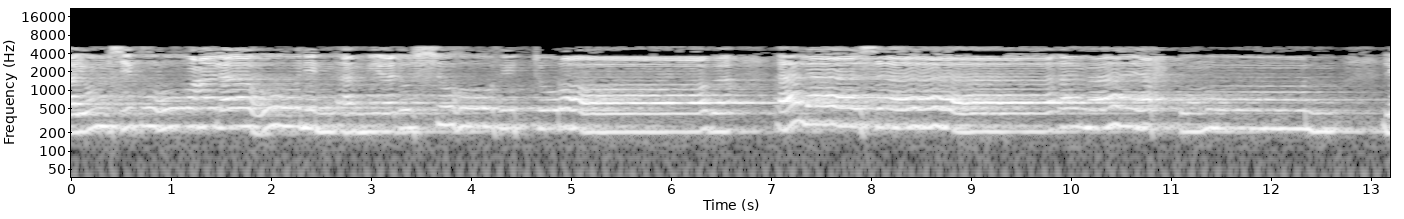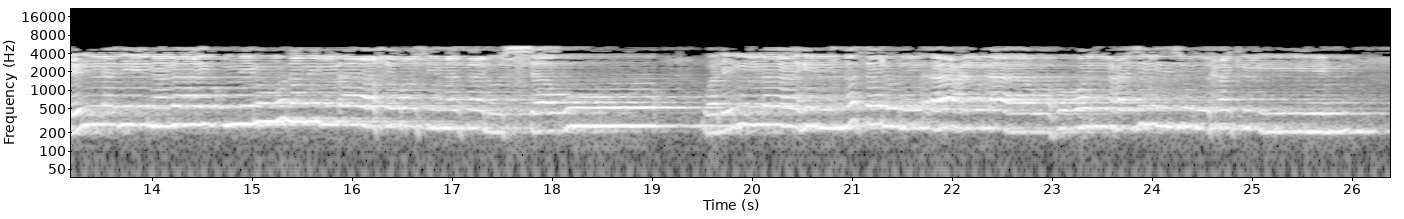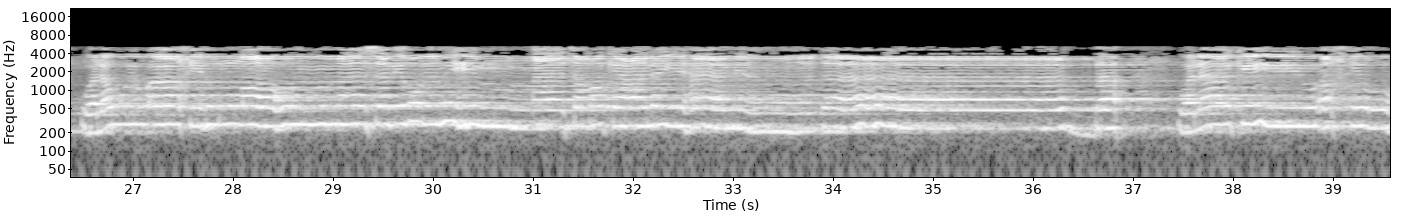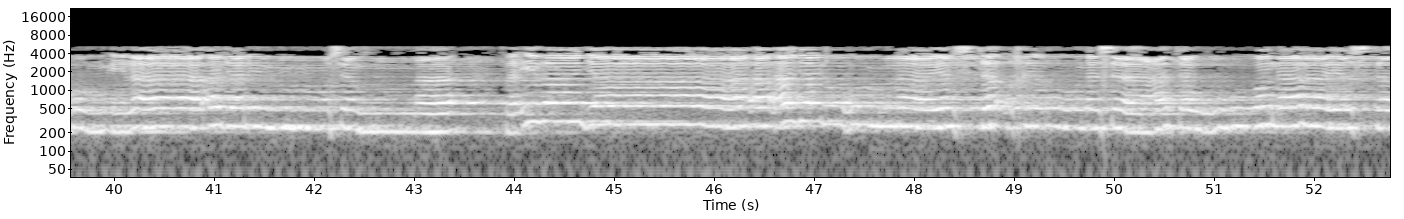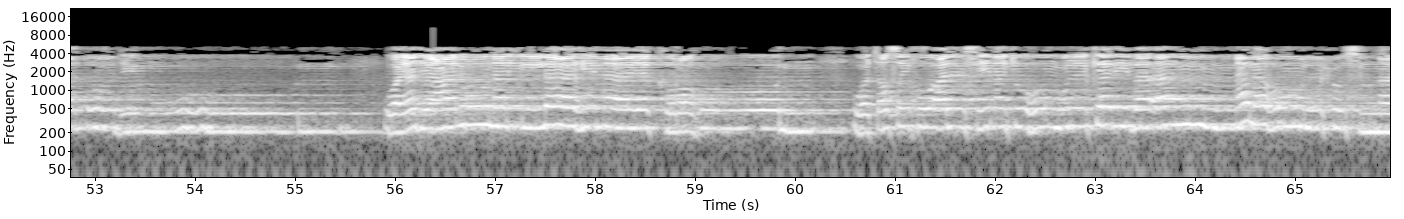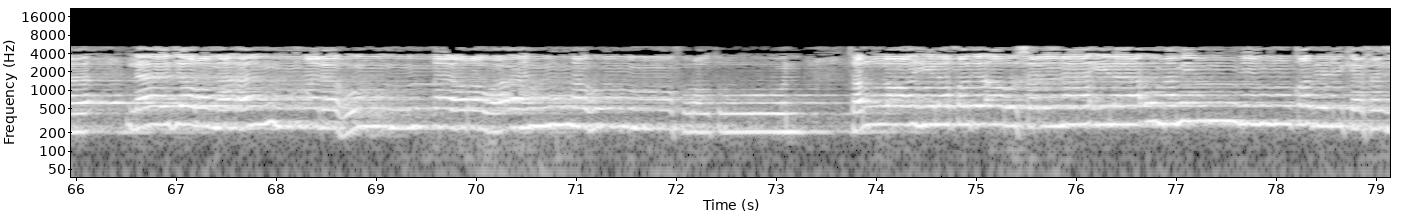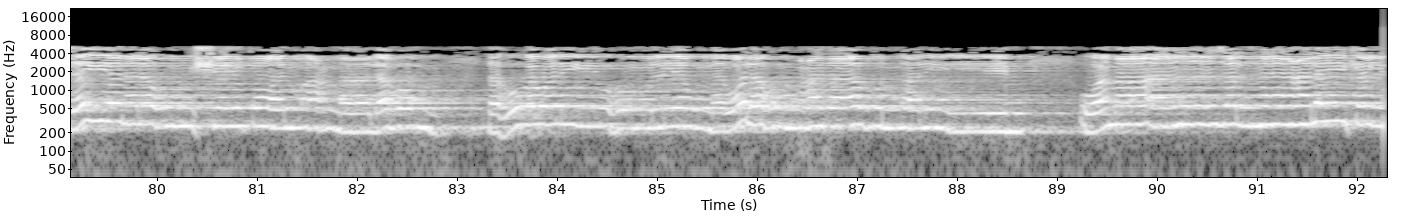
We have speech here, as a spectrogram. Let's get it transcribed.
أيمسكه على هون أم يدسه في التراب ولو يؤاخذ الله الناس بظلمهم ما ترك عليها وتصف ألسنتهم الكذب أن لهم الحسنى لا جرم أن لهم النار وأنهم مفرطون. تالله لقد أرسلنا إلى أمم من قبلك فزين لهم الشيطان أعمالهم فهو وليهم اليوم ولهم عذاب أليم. وما عليك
